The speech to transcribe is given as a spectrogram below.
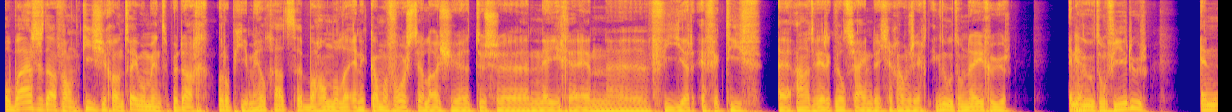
Op basis daarvan kies je gewoon twee momenten per dag waarop je je mail gaat eh, behandelen. En ik kan me voorstellen als je tussen 9 en eh 4 effectief aan het werk wilt zijn, dat je gewoon zegt: Ik doe het om 9 uur. En ik doe het om vier uur. En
